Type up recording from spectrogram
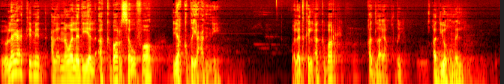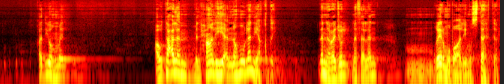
لا يعتمد على أن ولدي الأكبر سوف يقضي عني. ولدك الأكبر قد لا يقضي قد يهمل قد يهمل. أو تعلم من حاله أنه لن يقضي. لأن رجل مثلا غير مبالي مستهتر.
